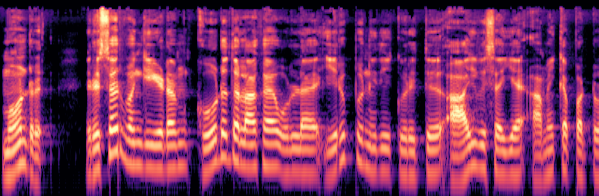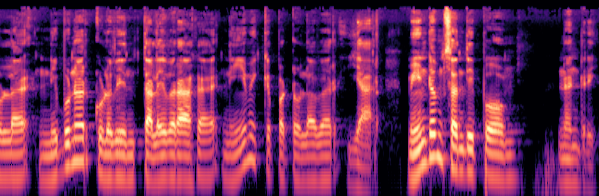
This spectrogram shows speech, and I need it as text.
மூன்று ரிசர்வ் வங்கியிடம் கூடுதலாக உள்ள இருப்பு நிதி குறித்து ஆய்வு செய்ய அமைக்கப்பட்டுள்ள நிபுணர் குழுவின் தலைவராக நியமிக்கப்பட்டுள்ளவர் யார்? மீண்டும் சந்திப்போம். நன்றி.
